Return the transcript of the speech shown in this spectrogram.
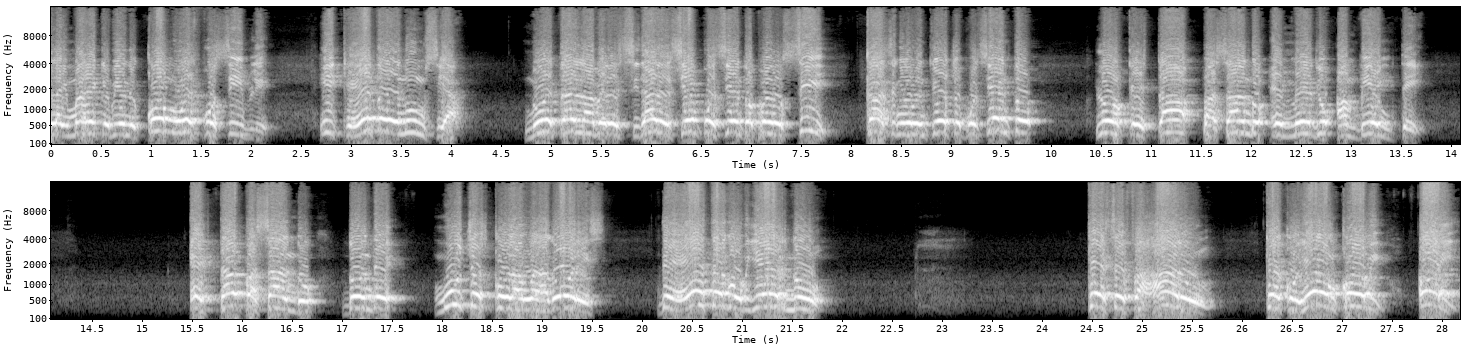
la imagen que viene, ¿cómo es posible? Y que esta denuncia no está en la veracidad del 100%, pero sí casi en el 98% lo que está pasando en medio ambiente. Está pasando donde muchos colaboradores de este gobierno que se fajaron, que cogieron COVID, hoy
